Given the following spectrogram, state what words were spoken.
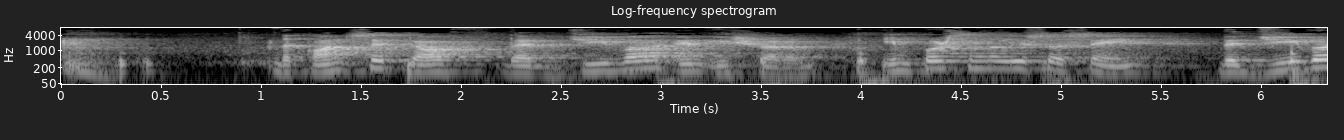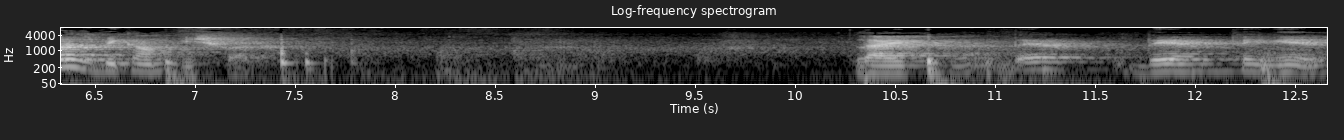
the concept of that Jiva and Ishwaram, impersonalists are saying the Jivas become Ishvara. Like their, their thing is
